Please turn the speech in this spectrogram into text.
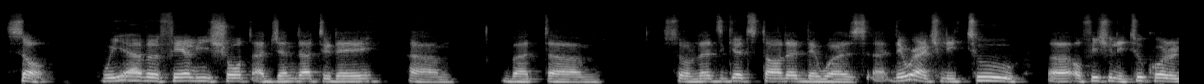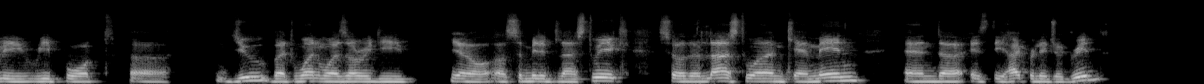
So, we have a fairly short agenda today, um, but um, so let's get started. There was uh, there were actually two uh, officially two quarterly report uh, due, but one was already you know uh, submitted last week. So the last one came in, and uh, it's the Hyperledger Grid,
